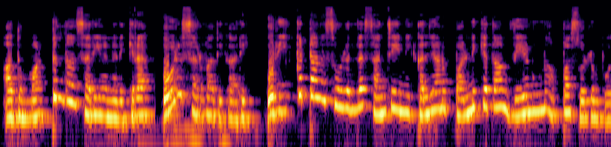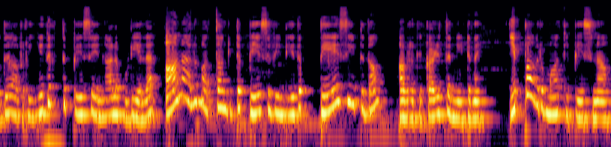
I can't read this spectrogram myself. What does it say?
அது மட்டும்தான் சரின்னு நினைக்கிற ஒரு சர்வாதிகாரி. ஒரு இக்கட்டான சூழல்ல சஞ்சய் நீ கல்யாணம் பண்ணிக்கத்தான் வேணும்னு அப்பா சொல்லும் போது அவரை எதிர்த்து பேச என்னால முடியல. ஆனாலும் அத்தாங்கிட்ட பேச வேண்டியதை பேசிட்டு தான் அவருக்கு கழுத்தை நீட்டினேன். இப்ப அவர் மாத்தி பேசினா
